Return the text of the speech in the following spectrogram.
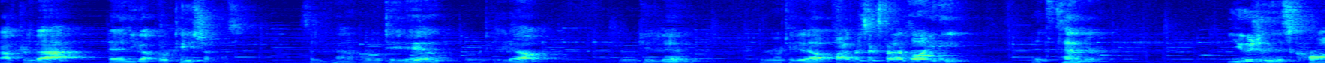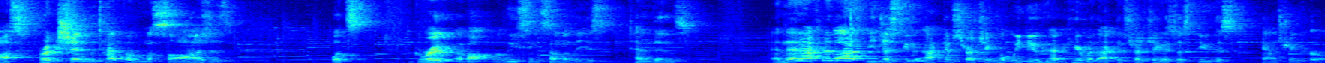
After that, then you got rotations. So you kind of rotate in, rotate out, rotate in, rotate out. Five or six times all you need. It's tender. Usually this cross friction type of massage is what's great about releasing some of these tendons. And then after that, you just do active stretching. What we do here with active stretching is just do this hamstring curl.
